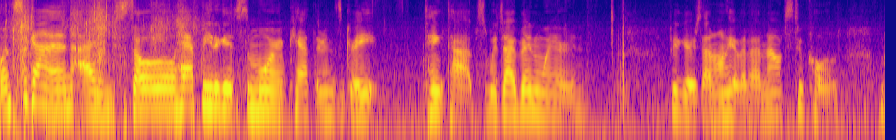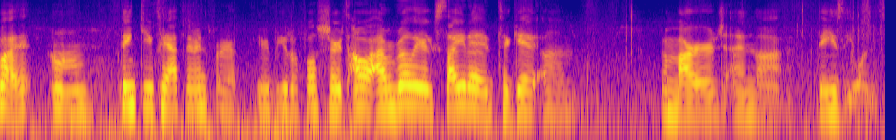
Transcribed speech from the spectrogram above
Once again, I'm so happy to get some more of Catherine's great tank tops, which I've been wearing. Figures I don't have it on now; it's too cold. But um, thank you, Catherine, for your beautiful shirts. Oh, I'm really excited to get um, the Marge and the Daisy ones.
